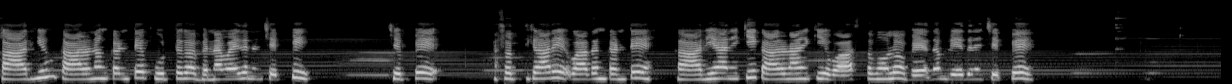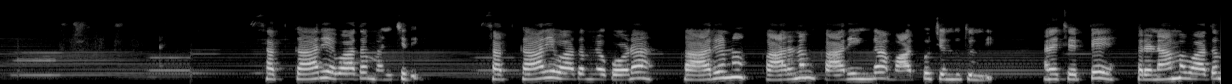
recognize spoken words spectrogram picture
కార్యం కారణం కంటే పూర్తిగా భిన్నమైనదని చెప్పి చెప్పే అసత్కార్య వాదం కంటే కార్యానికి కారణానికి వాస్తవంలో భేదం లేదని చెప్పే సత్కార్యవాదం మంచిది. సత్కార్యవాదంలో కూడా కార్యను కారణం కార్యంగా మార్పు చెందుతుంది అని చెప్పే పరిణామవాదం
